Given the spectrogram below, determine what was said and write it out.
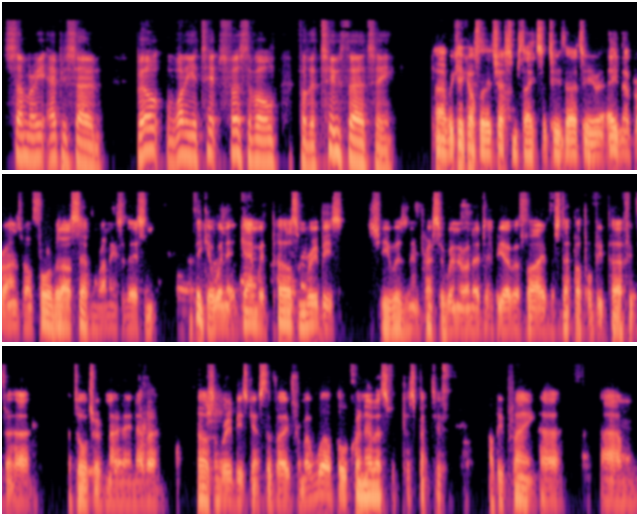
summary episode. Bill, what are your tips first of all for the 230? Uh, we kick off with the Chesham Stakes at 2.30. Aidan O'Brien's won four of the last seven runnings of this, and I think he'll win it again with Pearls and Rubies. She was an impressive winner on her debut over five. The step up will be perfect for her. A daughter of No Nay Never. Pearls and Rubies gets the vote from a Whirlpool Quinellas perspective. I'll be playing her um,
